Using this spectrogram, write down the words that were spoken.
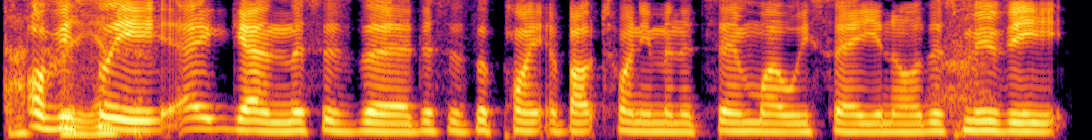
That's really obviously again this is the this is the point about 20 minutes in where we say you know this movie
